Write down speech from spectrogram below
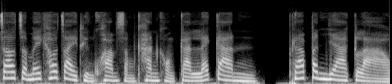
เจ้าจะไม่เข้าใจถึงความสำคัญของกันและกัน พระปัญญากล่าว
